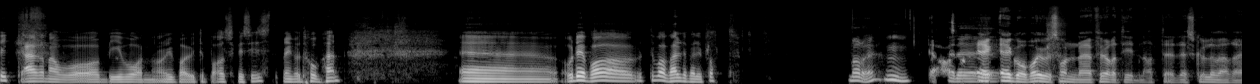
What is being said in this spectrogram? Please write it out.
fikk æren av å bivåne når vi var ute på Aske sist, meg og Torben. Eh, og det var, det var veldig, veldig flott. Var det? Mm. Ja, altså, jeg, òg var jo sånn eh, før i tiden at det, skulle være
